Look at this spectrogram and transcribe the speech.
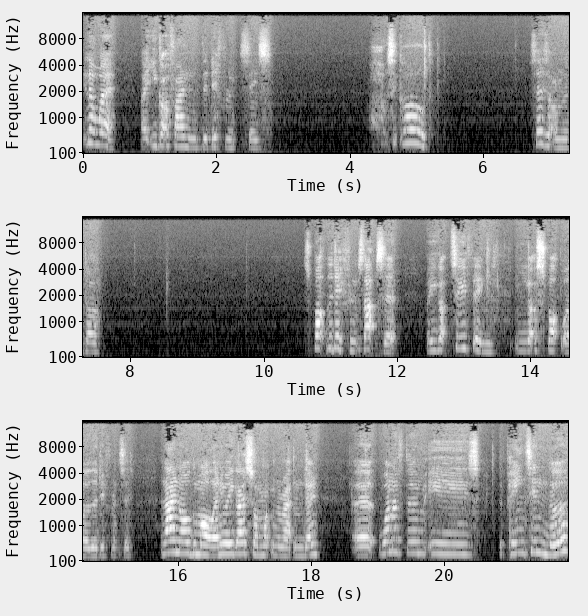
In a way, like you gotta find the differences. Oh, what's it called? It says it on the door. Spot the difference. That's it. Where you got two things, and you got to spot where the difference is. And I know them all anyway, guys, so I'm not to write them down. Uh, one of them is the painting there,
